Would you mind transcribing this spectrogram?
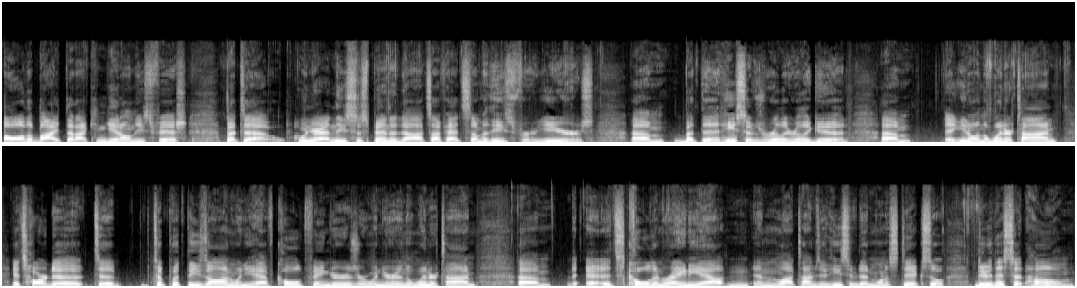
all the bite that I can get on these fish. But uh, when you're adding these suspended dots, I've had some of these for years, um, but the adhesive's really, really good. Um, you know, in the wintertime, it's hard to, to, to put these on when you have cold fingers or when you're in the wintertime. Um, it's cold and rainy out and, and a lot of times the adhesive doesn't want to stick. So do this at home.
